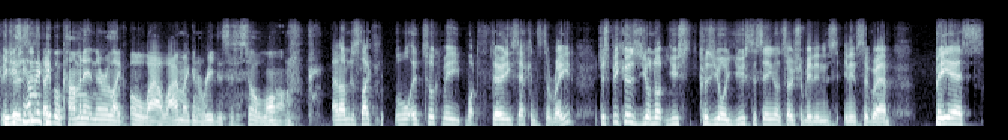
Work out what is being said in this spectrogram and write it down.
Did you see how many they- people commented and they were like, "Oh wow, why am I going to read this? This is so long." And I'm just like, well, it took me what 30 seconds to read, just because you're not used, because you're used to seeing on social media and in Instagram, BS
